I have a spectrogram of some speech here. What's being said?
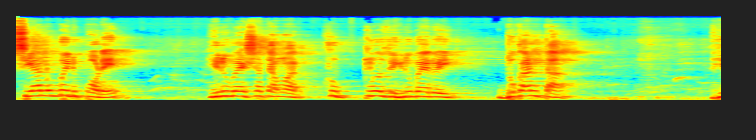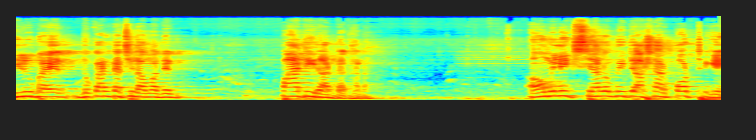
ছিয়ানব্বইয়ের পরে হিরুবাইয়ের সাথে আমার খুব ক্লোজ হিরুবাইয়ের ওই দোকানটা হিরুবাইয়ের দোকানটা ছিল আমাদের পার্টির আড্ডাখানা। আওয়ামী লীগ ছিয়ানব্বইতে আসার পর থেকে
